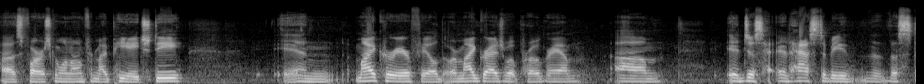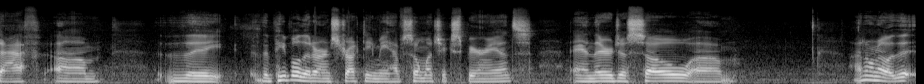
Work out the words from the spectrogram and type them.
uh, as far as going on for my PhD in my career field or my graduate program. Um, it just it has to be the, the staff. Um, the the people that are instructing me have so much experience, and they're just so um, I don't know. They're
